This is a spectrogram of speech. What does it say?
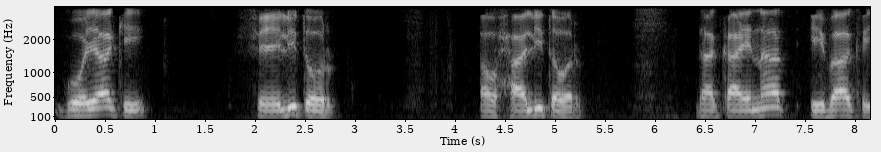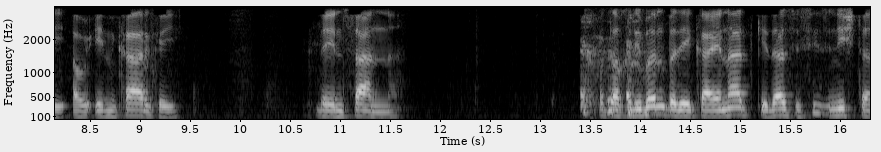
گویا کې فعلی طور او حالی طور دا کائنات ایبا کوي او انکار کوي د انسان نه او تقریبا په دې کائنات کې داسې سیز نشته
